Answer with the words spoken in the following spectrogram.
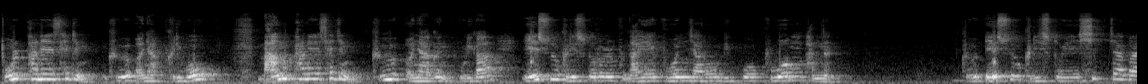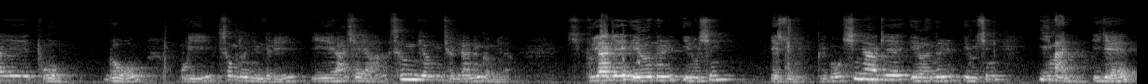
돌판에 새긴 그 언약 그리고 망판에 새긴 그 언약은 우리가 예수 그리스도를 나의 구원자로 믿고 구원받는 그 예수 그리스도의 십자가의 도 로 우리 성도님들이 이해하셔야 성경적이라는 겁니다. 구약의 예언을 이루신 예수님 그리고 신약의 예언을 이루신 이만 이게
